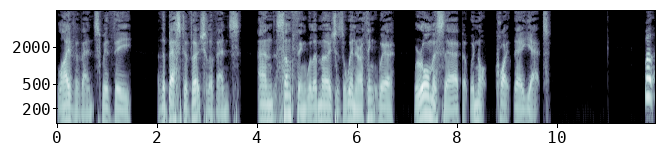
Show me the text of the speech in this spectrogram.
live events with the the best of virtual events, and something will emerge as a winner. I think we're we're almost there, but we're not quite there yet. Well,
